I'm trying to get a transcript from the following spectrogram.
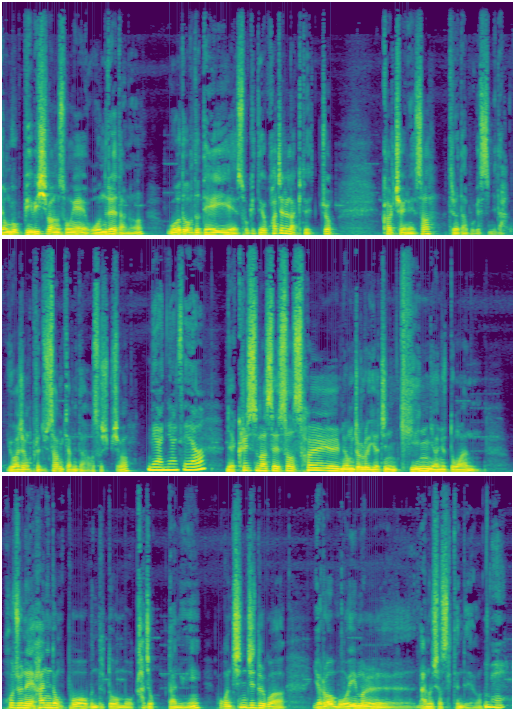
영국 BBC 방송의 오늘의 단어 Word of the Day에 소개되어 화제를 낳기도 했죠. 컬처인에서 들여다보겠습니다. 유화정 프로듀서 함께합니다. 어서 오십시오. 네, 안녕하세요. 네, 크리스마스에서 설 명절로 이어진 긴 연휴 동안 호주 내 한인동포 분들도 뭐 가족 단위 혹은 친지들과 여러 모임을 나누셨을 텐데요. 네.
